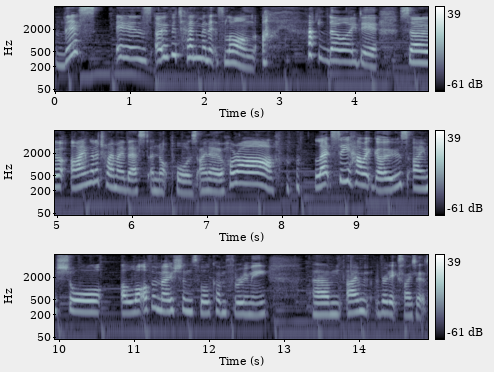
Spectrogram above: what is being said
This is over 10 minutes long. I had no idea. So I'm going to try my best and not pause. I know, hurrah! Let's see how it goes. I'm sure a lot of emotions will come through me. Um, I'm really excited.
